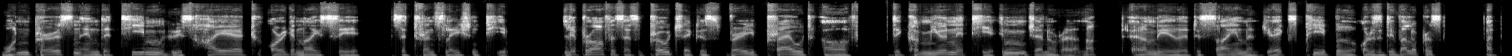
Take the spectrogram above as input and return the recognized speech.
one person in the team who is hired to organize the, the translation team. LibreOffice as a project is very proud of the community in general, not only the design and UX people or the developers, but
